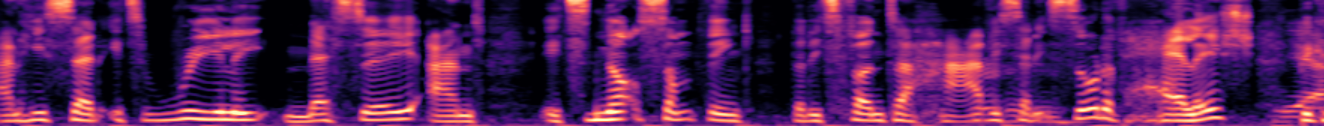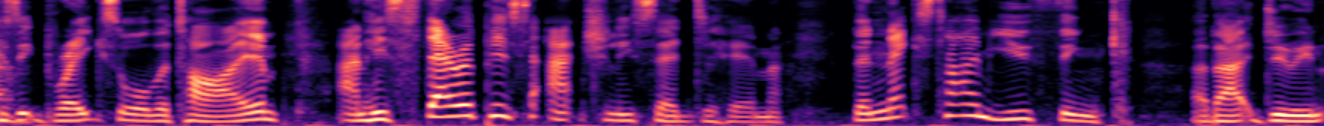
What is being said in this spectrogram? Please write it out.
And he said it's really messy and it's not something that is fun to have. He said it's sort of hellish because it breaks all the time. And his therapist actually said to him, the next time you think about doing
